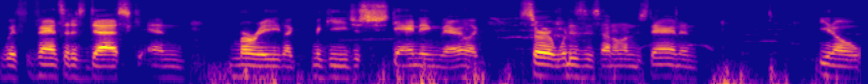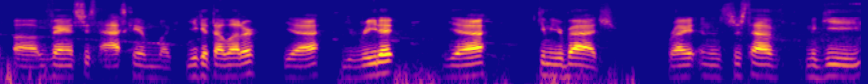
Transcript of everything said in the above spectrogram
with Vance at his desk and Murray like McGee just standing there like, "Sir, what is this? I don't understand." And you know uh, Vance just asking him like, "You get that letter? Yeah. You read it? Yeah. Give me your badge." Right, and it's just have McGee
